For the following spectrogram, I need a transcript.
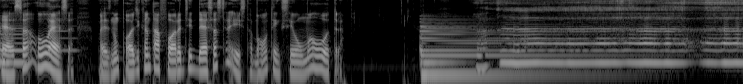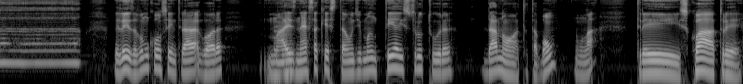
essa ou essa, mas não pode cantar fora de dessas três, tá bom? Tem que ser uma ou outra. Beleza? Vamos concentrar agora mais uhum. nessa questão de manter a estrutura da nota, tá bom? Vamos lá? 3, 4 e.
